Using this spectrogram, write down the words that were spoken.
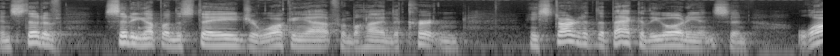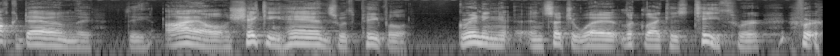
instead of sitting up on the stage or walking out from behind the curtain, he started at the back of the audience and walked down the, the aisle, shaking hands with people, grinning in such a way it looked like his teeth were, were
